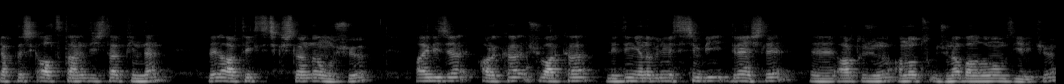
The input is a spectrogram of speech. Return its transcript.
yaklaşık 6 tane dijital pinden ve artı eksi çıkışlarından oluşuyor. Ayrıca arka şu arka ledin yanabilmesi için bir dirençle e, artı ucunu anot ucuna bağlamamız gerekiyor.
